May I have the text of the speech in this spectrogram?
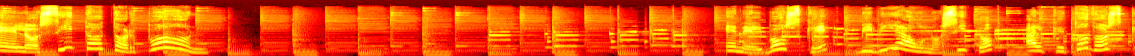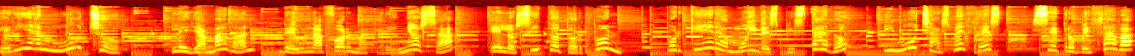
El osito torpón. En el bosque vivía un osito al que todos querían mucho. Le llamaban, de una forma cariñosa, el osito torpón, porque era muy despistado y muchas veces se tropezaba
